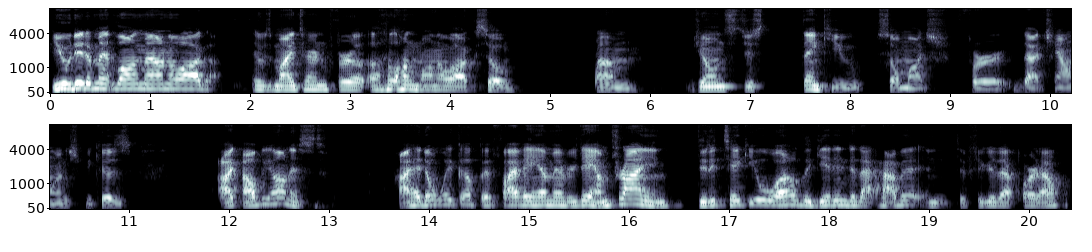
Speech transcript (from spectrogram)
you did a long monologue. It was my turn for a, a long monologue. So um Jones, just thank you so much for that challenge because I I'll be honest. I don't wake up at 5 a.m. every day. I'm trying. Did it take you a while to get into that habit and to figure that part out?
